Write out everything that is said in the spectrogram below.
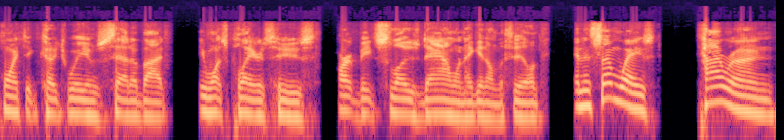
point that Coach Williams said about he wants players whose heartbeat slows down when they get on the field, and in some ways, Tyrone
